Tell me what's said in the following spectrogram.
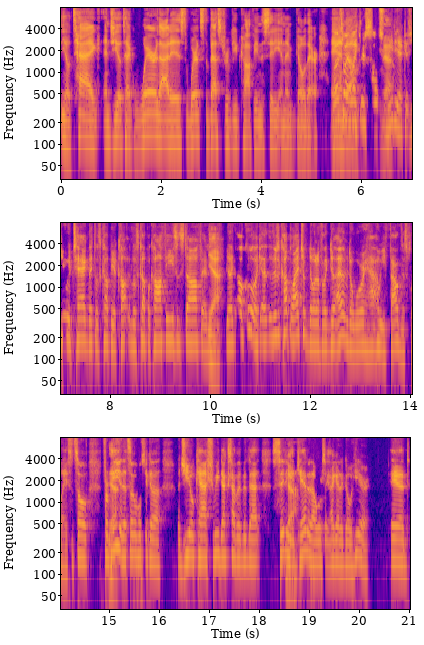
you know tag and geotag where that is where it's the best reviewed coffee in the city and then go there well, that's why um, i like your social yeah. media because you would tag like those cup of co- those cup of coffees and stuff and yeah be like oh cool like uh, there's a couple i took note of like dude, i don't even know where how he found this place and so for Yeah. me that's almost like a, a geocache for me next time i'm in that city Yeah. in canada where it's like i gotta go here and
